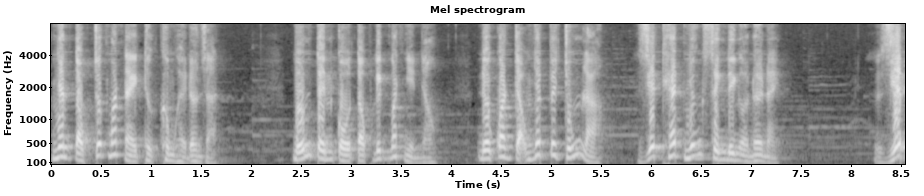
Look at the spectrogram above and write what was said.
Nhân tộc trước mắt này thực không hề đơn giản. Bốn tên cổ tộc đích mắt nhìn nhau. Điều quan trọng nhất với chúng là Giết hết những sinh linh ở nơi này. Giết.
